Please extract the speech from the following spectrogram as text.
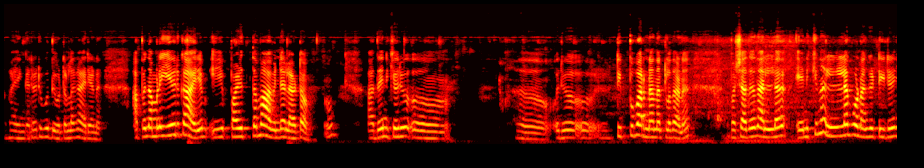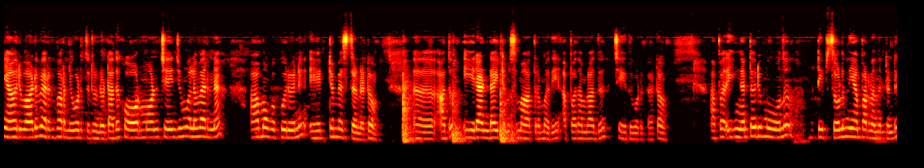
ഭയങ്കര ഒരു ബുദ്ധിമുട്ടുള്ള കാര്യമാണ്. അപ്പം നമ്മൾ ഈ ഒരു കാര്യം ഈ പഴുത്ത മാവിന്റെ അല്ല കേട്ടോ. അതെനിക്കൊരു ഒരു ടിപ്പ് പറഞ്ഞു തന്നിട്ടുള്ളതാണ് പക്ഷെ അത് നല്ല എനിക്ക് നല്ല ഗുണം കിട്ടിയിട്ട് ഞാൻ ഒരുപാട് പേർക്ക് പറഞ്ഞു കൊടുത്തിട്ടുണ്ട് കേട്ടോ. അത് ഹോർമോൺ ചേഞ്ച് മൂലം വരുന്ന ആ മുഖക്കുരുവിന് ഏറ്റവും ബെസ്റ്റാണ് കേട്ടോ. അതും ഈ രണ്ട് ഐറ്റംസ് മാത്രം മതി. അപ്പോൾ നമ്മളത് ചെയ്ത് കൊടുക്കാം കേട്ടോ. അപ്പോൾ ഇങ്ങനത്തെ ഒരു മൂന്ന് ടിപ്സുകൾ ഞാൻ പറഞ്ഞു തന്നിട്ടുണ്ട്.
